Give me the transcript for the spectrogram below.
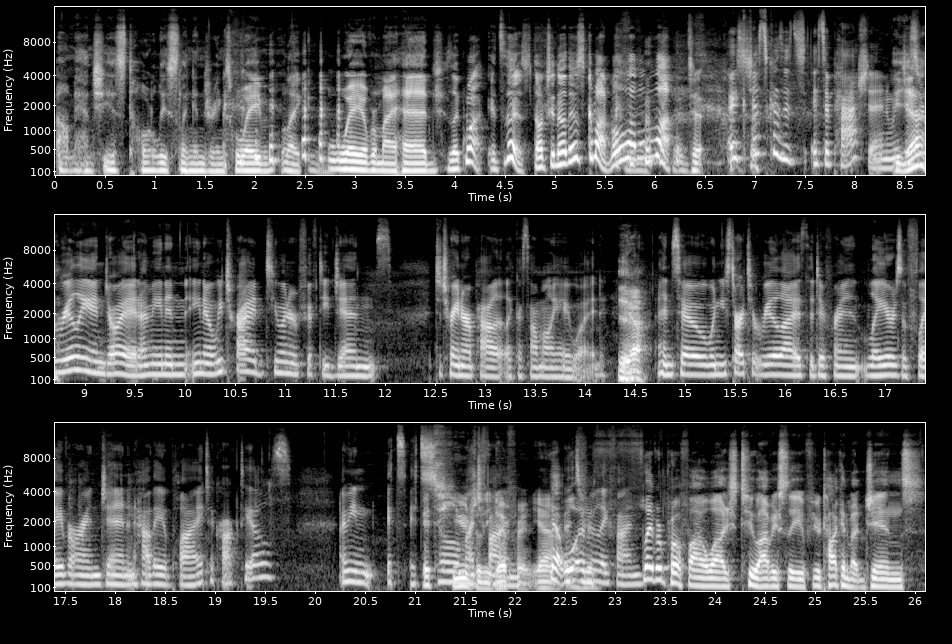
oh man, she is totally slinging drinks way, like, way over my head. She's like, what? It's this. Don't you know this? Come on. Blah, blah, blah, blah. It's just because it's it's a passion. We Yeah. just really enjoy it. I mean, and you know, we tried 250 gins to train our palate like a sommelier would. Yeah. And so when you start to realize the different layers of flavor in gin and how they apply to cocktails, I mean, it's it's, It's so much hugely fun. different, yeah. Yeah, well, it's really fun. Flavor profile wise, too. Obviously, if you're talking about gins,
